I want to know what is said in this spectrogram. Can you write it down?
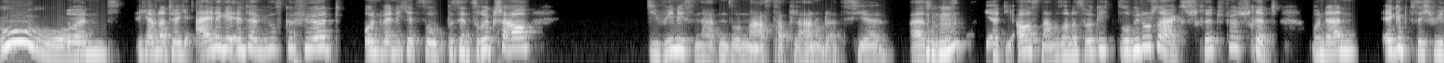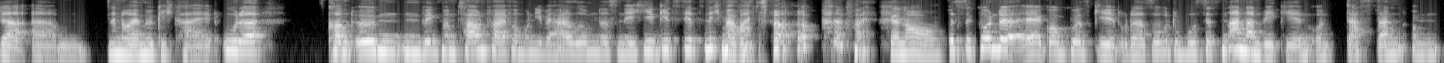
Uh. Und ich habe natürlich einige Interviews geführt. Und wenn ich jetzt so ein bisschen zurückschaue, die wenigsten hatten so einen Masterplan oder Ziel. Also mhm. das ist ja die Ausnahme, sondern es ist wirklich so, wie du sagst, Schritt für Schritt. Und dann ergibt sich wieder ähm, eine neue Möglichkeit. Oder kommt irgendein Wink mit dem Zaunfall vom Universum, das nicht, hier geht's jetzt nicht mehr weiter. Genau. Bis der Kunde äh, Konkurs geht oder so, du musst jetzt einen anderen Weg gehen und das dann, um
